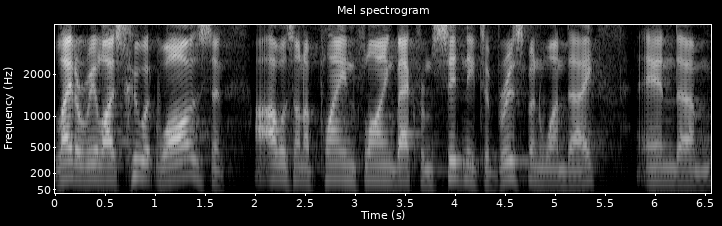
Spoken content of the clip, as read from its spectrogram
later realized who it was. And I was on a plane flying back from Sydney to Brisbane one day, and um,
